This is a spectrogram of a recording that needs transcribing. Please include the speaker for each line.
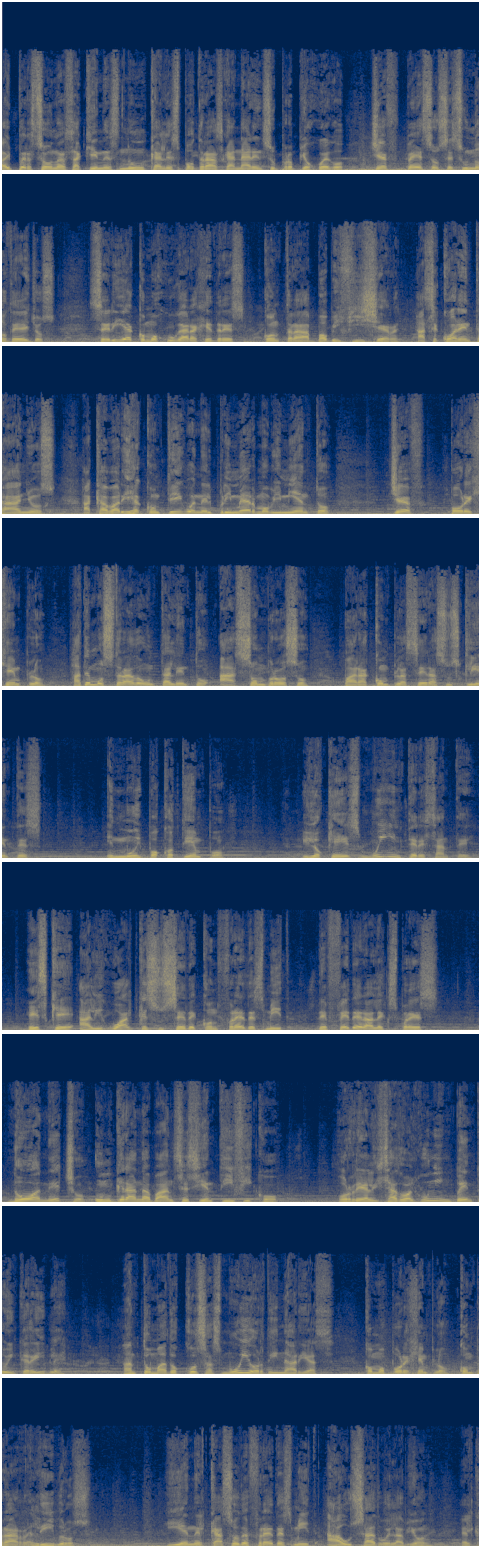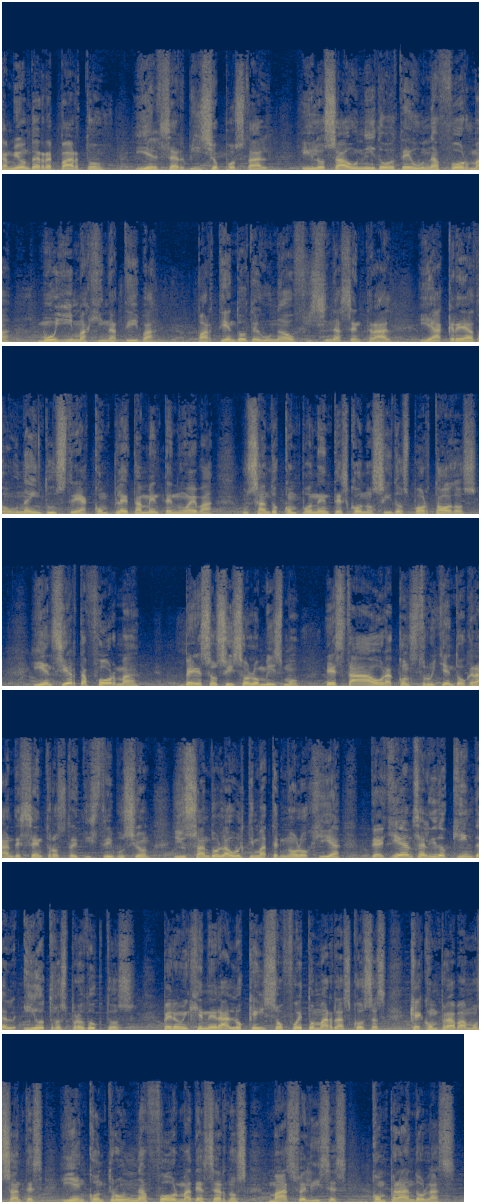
Speaker 1: Hay personas a quienes nunca les podrás ganar en su propio juego. Jeff Bezos es uno de ellos. Sería como jugar ajedrez contra Bobby Fischer hace 40 años. Acabaría contigo en el primer movimiento. Jeff, por ejemplo, ha demostrado un talento asombroso para complacer a sus clientes en muy poco tiempo. Y lo que es muy interesante es que, al igual que sucede con Fred Smith de Federal Express, no han hecho un gran avance científico o realizado algún invento increíble. Han tomado cosas muy ordinarias, como por ejemplo comprar libros. Y en el caso de Fred Smith ha usado el avión, el camión de reparto y el servicio postal y los ha unido de una forma muy imaginativa partiendo de una oficina central y ha creado una industria completamente nueva, usando componentes conocidos por todos. Y en cierta forma, Bezos hizo lo mismo. Está ahora construyendo grandes centros de distribución y usando la última tecnología. De allí han salido Kindle y otros productos. Pero en general lo que hizo fue tomar las cosas que comprábamos antes y encontró una forma de hacernos más felices comprándolas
